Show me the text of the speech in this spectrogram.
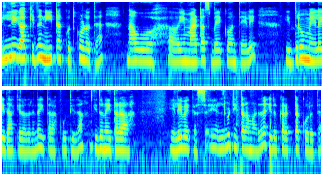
ಇಲ್ಲಿಗೆ ಹಾಕಿದರೆ ನೀಟಾಗಿ ಕುತ್ಕೊಳ್ಳುತ್ತೆ. ನಾವು ಈ ಮ್ಯಾಟ್ರಸ್ ಬೇಕು ಅಂತೇಳಿ ಇದ್ರ ಮೇಲೆ ಇದು ಹಾಕಿರೋದ್ರಿಂದ ಈ ಥರ ಕೂತಿದೆ. ಇದನ್ನು ಈ ಥರ ಎಳಿಬೇಕಷ್ಟೆ. ಎಳ್ದ್ಬಿಟ್ಟು ಈ ಥರ ಮಾಡಿದ್ರೆ ಇದು ಕರೆಕ್ಟಾಗಿ ಕೂರುತ್ತೆ.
